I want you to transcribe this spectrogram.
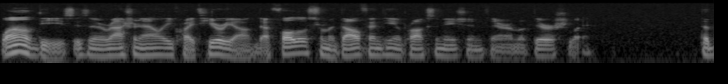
One of these is the irrationality criterion that follows from a Diophantine approximation theorem of Dirichlet. The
